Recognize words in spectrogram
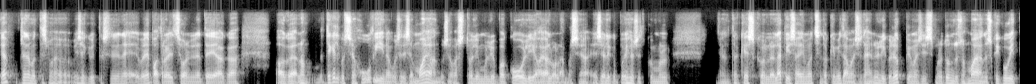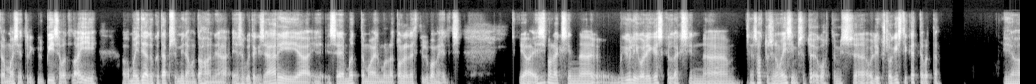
jah, selles mõttes ma isegi ütleks selline ebatraditsiooniline tee, aga aga noh, tegelikult see huvi nagu sellise majanduse vastu oli mul juba kooli ajal olemas ja, ja see oli ka põhjus, et kui mul nii-öelda keskkool läbi sai, mõtlesin, et okei okay,, mida ma siis lähen ülikooli õppima, siis mulle tundus noh, majandus kõige huvitavam asi, et oli küll piisavalt lai. aga ma ei teadnud ka täpselt, mida ma tahan ja, ja see kuidagi see äri ja, ja see mõttemaailm mulle tollel hetkel juba meeldis. ja, ja siis ma läksin mingi ülikooli keskel läksin äh,, sattusin oma esimesse töökohta, mis oli üks logistikaettevõte ja,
